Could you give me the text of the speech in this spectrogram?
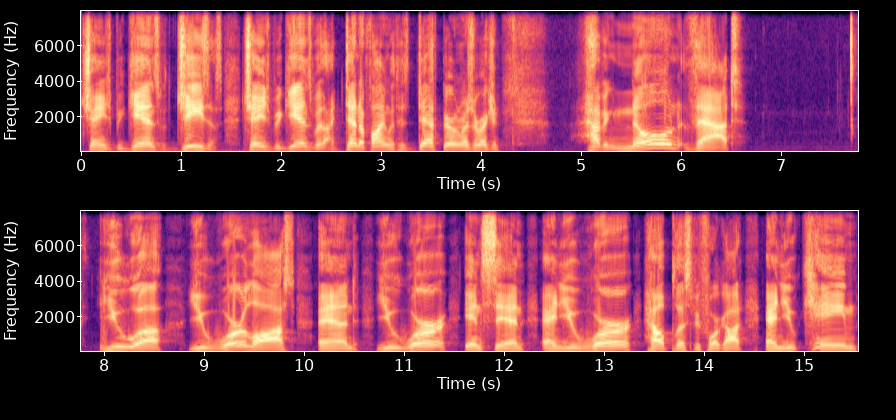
change begins with Jesus. Change begins with identifying with his death, burial, and resurrection. Having known that, you uh, you were lost and you were in sin and you were helpless before God and you came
